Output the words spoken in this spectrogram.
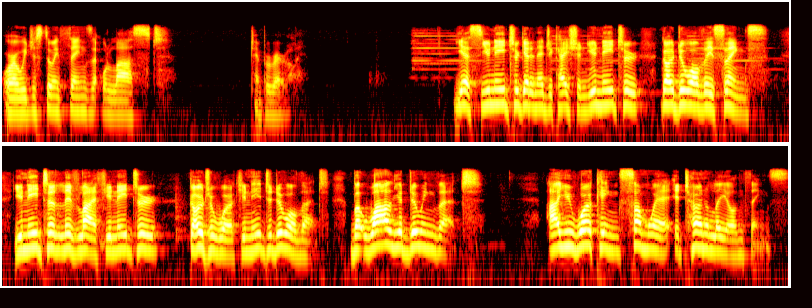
Or are we just doing things that will last temporarily? Yes, you need to get an education. You need to go do all these things. You need to live life. You need to go to work. You need to do all that. But while you're doing that, are you working somewhere eternally on things?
